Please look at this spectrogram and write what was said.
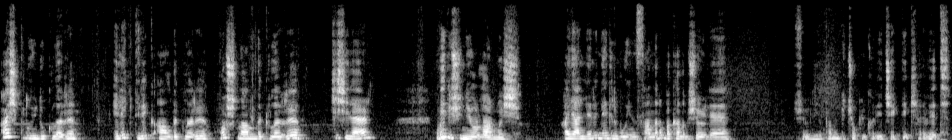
aşk duydukları, elektrik aldıkları, hoşlandıkları kişiler ne düşünüyorlarmış? Hayalleri nedir bu insanların? Bakalım şöyle. Şöyle yapalım. Bir çok yukarıya çektik. Evet.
